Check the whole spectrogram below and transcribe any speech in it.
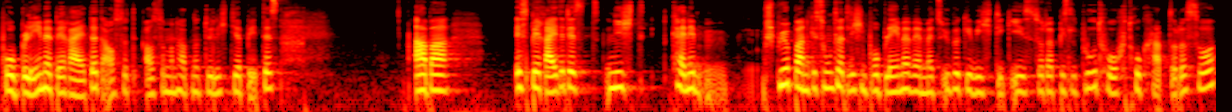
Probleme bereitet, außer, außer man hat natürlich Diabetes. Aber es bereitet jetzt nicht keine spürbaren gesundheitlichen Probleme, wenn man jetzt übergewichtig ist oder ein bisschen Bluthochdruck hat oder so.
